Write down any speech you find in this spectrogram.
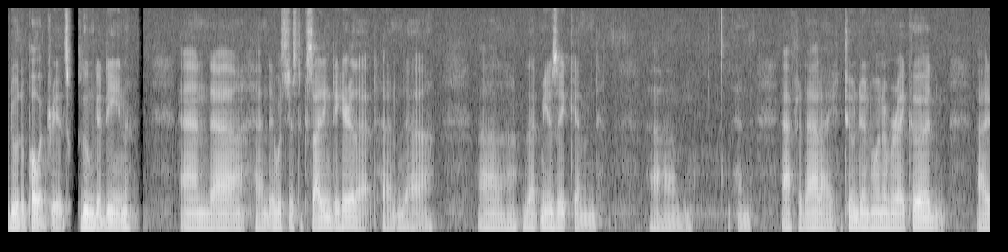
do the poetry, it's Gunga Din. And, uh, and it was just exciting to hear that, and uh, uh, that music and um, and after that, I tuned in whenever I could. I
